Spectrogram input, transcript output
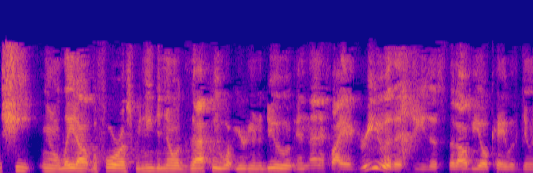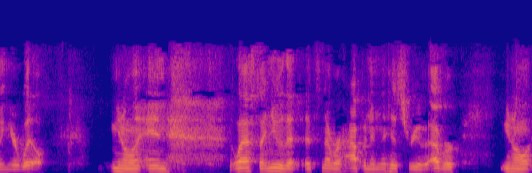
sheet, you know, laid out before us. We need to know exactly what you're going to do. And then if I agree with it, Jesus, that I'll be okay with doing your will. You know, and last I knew that it's never happened in the history of ever, you know.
